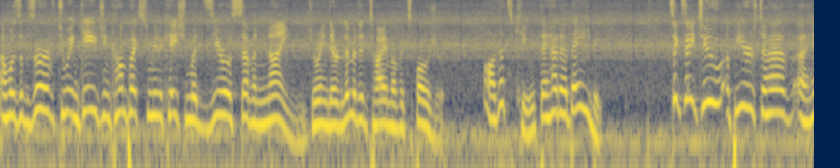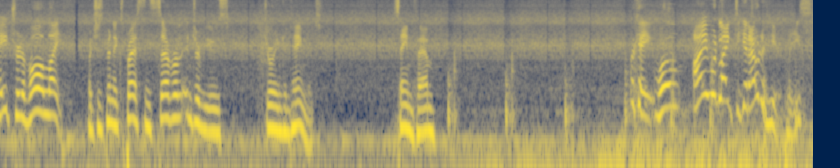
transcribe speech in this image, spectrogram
and was observed to engage in complex communication with 079 during their limited time of exposure. Oh, that's cute. They had a baby. 682 appears to have a hatred of all life, which has been expressed in several interviews during containment. Same fam. Okay, well, I would like to get out of here, please.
